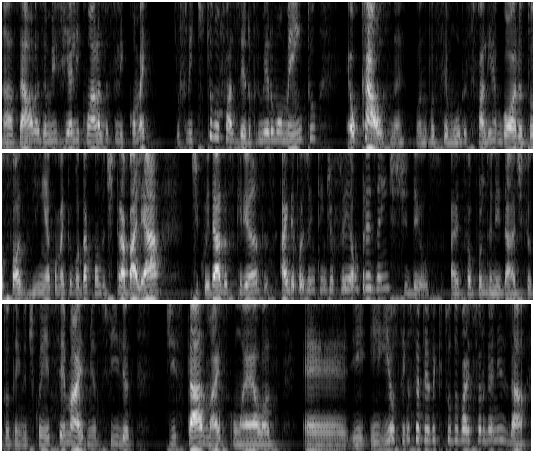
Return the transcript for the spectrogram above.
as aulas, eu me vi ali com elas, eu falei, como é eu falei, o que, que eu vou fazer? No primeiro momento, é o caos, né? Quando você muda, você fala, e agora? Eu tô sozinha, como é que eu vou dar conta de trabalhar? de cuidar das crianças. Aí depois eu entendi, eu falei, é um presente de Deus, essa oportunidade que eu tô tendo de conhecer mais minhas filhas, de estar mais com elas. É, e, e, eu tenho certeza que tudo vai se organizar.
